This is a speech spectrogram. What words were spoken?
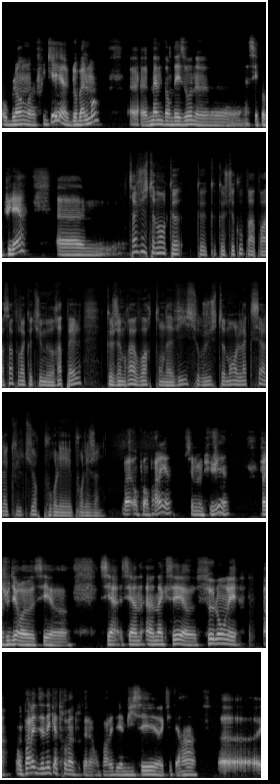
aux blancs euh, friqués euh, globalement. même dans des zones assez populaires. Ça justement que, que, que, je te coupe par rapport à ça, il faudrait que tu me rappelles que j'aimerais avoir ton avis sur justement l'accès à la culture pour les, pour les jeunes. Bah, on peut en parler, hein. c'est le même sujet. Hein. Enfin, je veux dire, c'est c'est un, un, accès selon les. on parlait des années 80 tout à l'heure, on parlait des MJC, etc. Euh,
